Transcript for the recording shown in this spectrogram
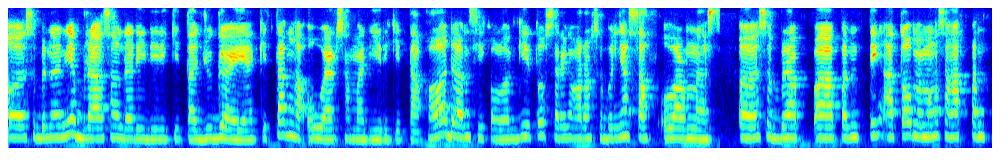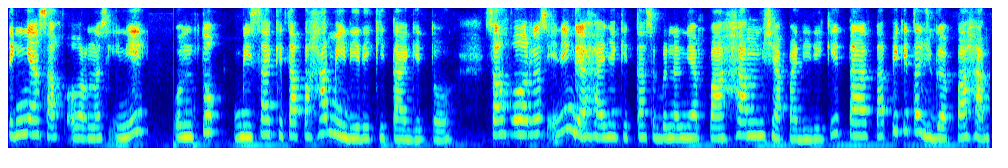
uh, sebenarnya berasal dari diri kita juga ya. Kita nggak aware sama diri kita. Kalau dalam psikologi itu sering orang sebutnya self awareness. Uh, seberapa penting atau memang sangat pentingnya self awareness ini untuk bisa kita pahami diri kita gitu. Self awareness ini nggak hanya kita sebenarnya paham siapa diri kita, tapi kita juga paham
